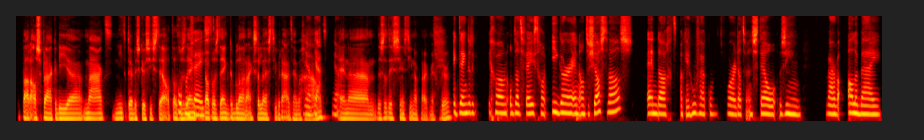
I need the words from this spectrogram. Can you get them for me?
bepaalde afspraken die je maakt niet ter discussie stelt. Dat, Op was een denk, feest. dat was denk ik de belangrijkste les die we eruit hebben Ja, gehaald. ja. En ehm, dus dat is sindsdien ook nooit meer gebeurd. ik denk dat ik gewoon op dat feest gewoon eager en enthousiast was. En dacht, oké, hoe vaak komt het voor dat we een stel zien waar we allebei,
